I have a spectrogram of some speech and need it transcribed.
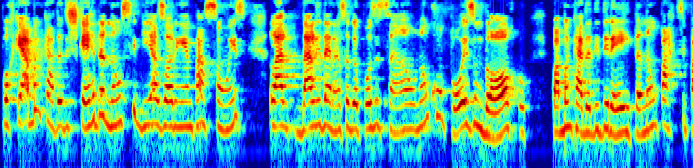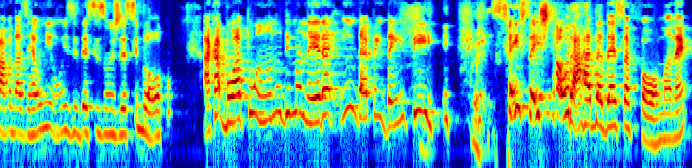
porque a bancada de esquerda não seguia as orientações lá da liderança da oposição, não compôs um bloco com a bancada de direita, não participava das reuniões e decisões desse bloco acabou atuando de maneira independente, sem ser instaurada dessa forma, né?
